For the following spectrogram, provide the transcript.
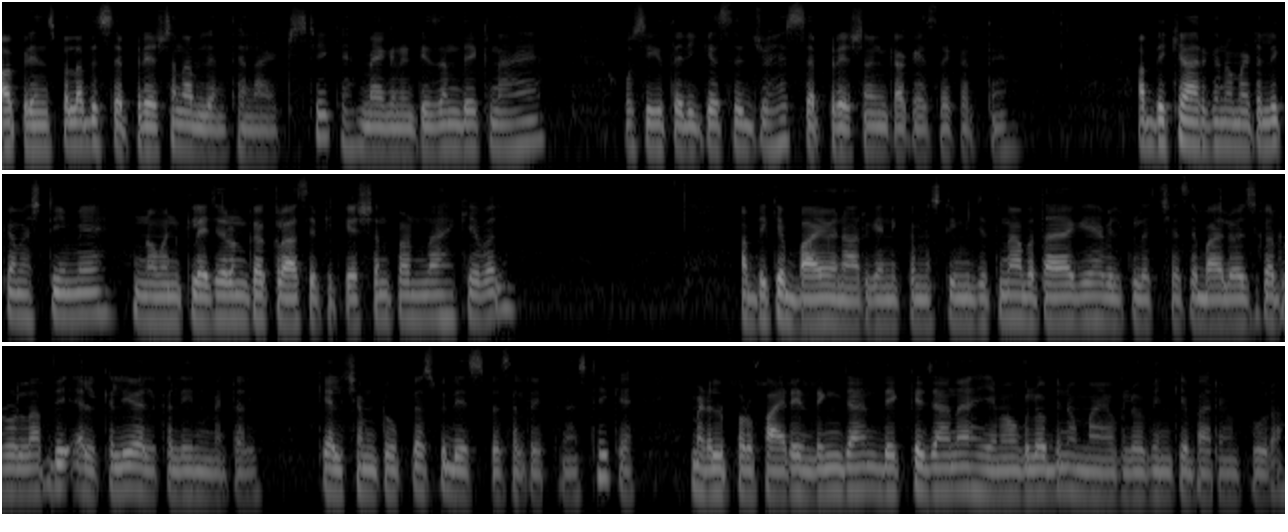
और principle of the separation of lanthanides ठीक है? मैग्नेटिज्म देखना है, उसी तरीके से जो है सेपरेशन का कैसे करते हैं? अब देखिए आर्गेनोमेटेलिक केमिस्ट्री में नोमन उनका क्लासिफिकेशन पढ़ना है केवल। अब देखिए बायो एन ऑर्गेनिक केमिस्ट्री में जितना बताया गया है, बिल्कुल अच्छे से biological role of the alkali alkaline metal calcium two plus with special reference, ठीक है? मेडल प्रोफ़ाइल रिंग जान, देख के जाना है, हेमोग्लोबिन और मायोग्लोबिन के बारे में पूरा।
